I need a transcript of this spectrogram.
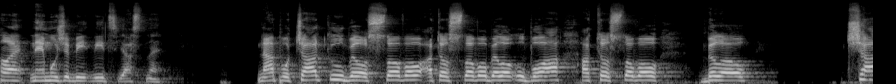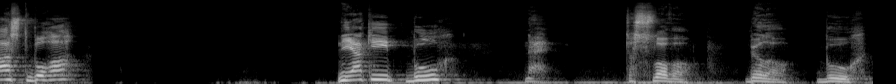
Ale nemůže být víc jasné. Na počátku bylo slovo a to slovo bylo u Boha a to slovo bylo část Boha. Nějaký Bůh ne, to slovo bylo Bůh.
